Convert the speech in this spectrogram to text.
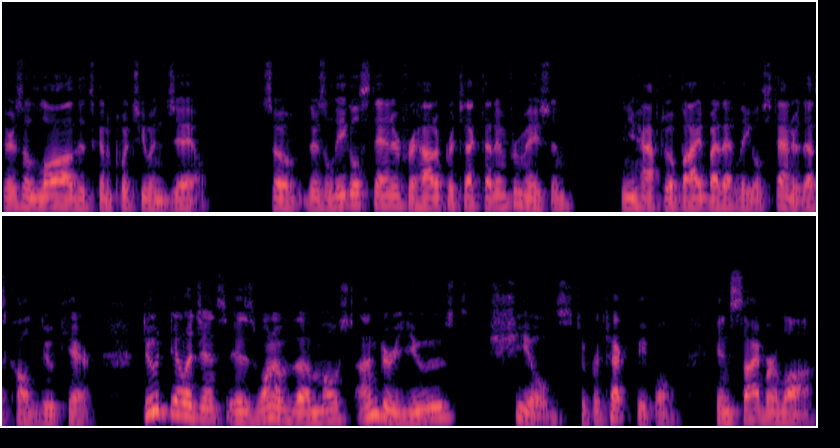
there's a law that's going to put you in jail. So there's a legal standard for how to protect that information, and you have to abide by that legal standard. That's called due care. Due diligence is one of the most underused shields to protect people in cyber law.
